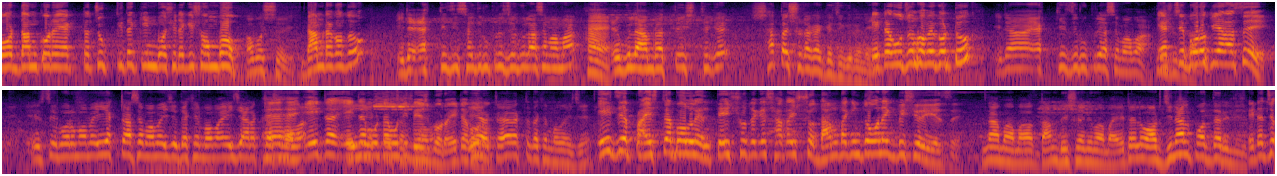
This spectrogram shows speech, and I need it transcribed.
দরদাম করে একটা চুক্তিতে কিনবো সেটা কি সম্ভব? অবশ্যই। দামটা কত? এটা এক কেজি সাইজের উপরে যেগুলো আছে মামা হ্যাঁ। এগুলো আমরা তেইশ থেকে সাতাশশো টাকা কেজি করে নিই। এটা ওজন হবে কটুক এটা এক কেজির উপরে আছে মামা। এর চেয়ে বড় কি আর আছে? এর চেয়ে বড় মামা এই একটা আছে মামা এই যে দেখেন মামা এই যে আরেকটা হ্যাঁ, আছে হ্যাঁ, মামা এইটা- এই মোটামুটি বেশ বড়, এটা বড়। একটা আরেকটা দেখেন মামা এই যে। এই যে প্রাইসটা বললেন তেইশশো থেকে সাতাইশশো দামটা কিন্তু অনেক বেশি হয়ে গেছে। না মামা দাম বেশি হয়নি মামা এটা হলো অরিজিনাল পদ্মার ইলিশ এটা যে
